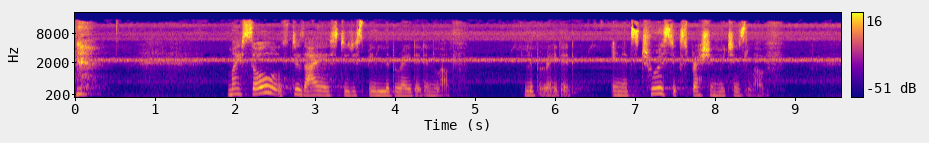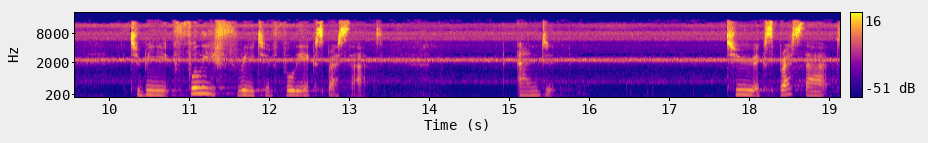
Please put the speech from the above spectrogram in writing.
My soul's desire is to just be liberated in love, liberated in its truest expression, which is love. To be fully free to fully express that. And to express that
